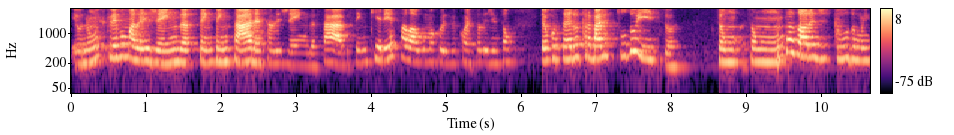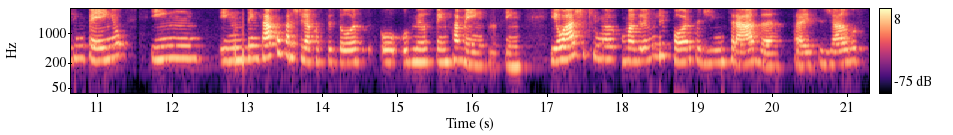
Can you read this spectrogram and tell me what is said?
eu não escrevo uma legenda sem pensar nessa legenda, sabe? Sem querer falar alguma coisa com essa legenda. Então, eu considero o trabalho tudo isso. São, são muitas horas de estudo, muito empenho em, em tentar compartilhar com as pessoas o, os meus pensamentos, assim. E eu acho que uma, uma grande porta de entrada para esses diálogos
